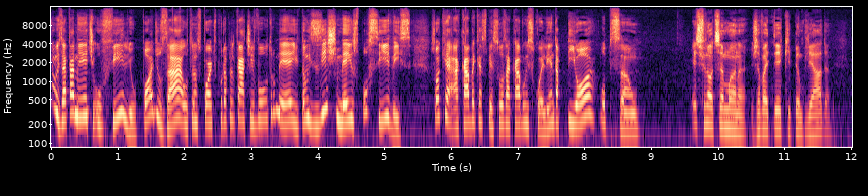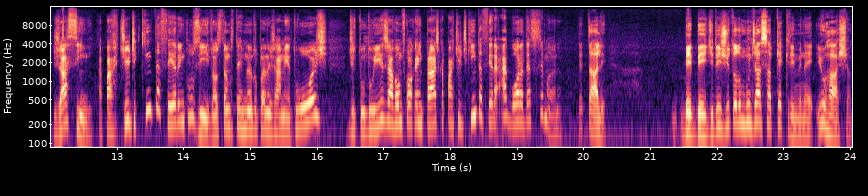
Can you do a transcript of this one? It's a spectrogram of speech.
Não, exatamente. O filho pode usar o transporte por aplicativo ou outro meio. Então, existem meios possíveis. Só que acaba que as pessoas acabam escolhendo a pior opção. Esse final de semana já vai ter equipe ampliada? Já sim. A partir de quinta-feira, inclusive. Nós estamos terminando o planejamento hoje de tudo isso, já vamos colocar em prática a partir de quinta-feira, agora dessa semana. Detalhe: beber e dirigir, todo mundo já sabe que é crime, né? E o racha?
